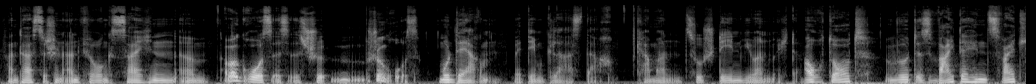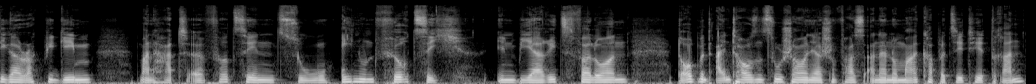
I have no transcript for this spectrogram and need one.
fantastisch in Anführungszeichen, ähm, aber groß ist es, schön, schön groß, modern mit dem Glasdach. Kann man zustehen, wie man möchte. Auch dort wird es weiterhin Zweitliga-Rugby geben. Man hat äh, 14 zu 41 in Biarritz verloren. Dort mit 1000 Zuschauern ja schon fast an der Normalkapazität dran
